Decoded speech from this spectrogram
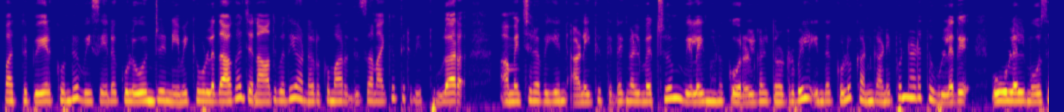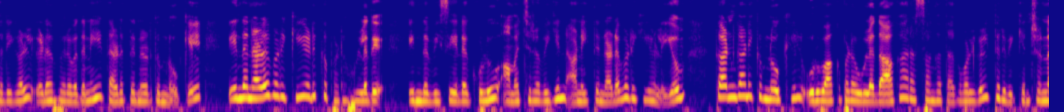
பத்து பேர் கொண்ட விசேட குழு ஒன்றை நியமிக்க உள்ளதாக ஜனாதிபதி அனுர்குமார் திசாநாயக்க தெரிவித்துள்ளார். அமைச்சரவையின் அனைத்து திட்டங்கள் மற்றும் விலை மனு கோரல்கள் தொடர்பில் இந்த குழு கண்காணிப்பு நடத்த உள்ளது ஊழல் மோசடிகள் இடம்பெறுவதனை தடுத்து நிறுத்தும் நோக்கில் இந்த நடவடிக்கை எடுக்கப்பட உள்ளது. இந்த விசேட குழு அமைச்சரவையின் அனைத்து நடவடிக்கைகளையும் கண்காணிக்கும் நோக்கில் உருவாக்கப்பட உள்ளதாக அரசாங்க தகவல்கள் தெரிவிக்கின்றன.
